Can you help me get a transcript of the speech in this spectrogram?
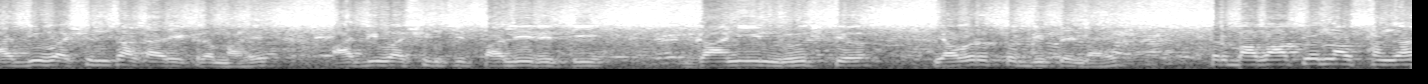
आदिवासींचा कार्यक्रम आहे. आदिवासींची चालीरीती गाणी नृत्य यावरच तो डिपेंड आहे. तर बाबा आपलं नाव सांगा.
